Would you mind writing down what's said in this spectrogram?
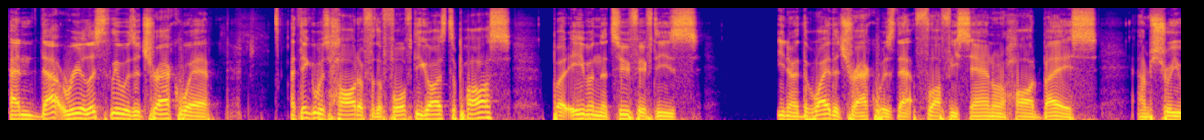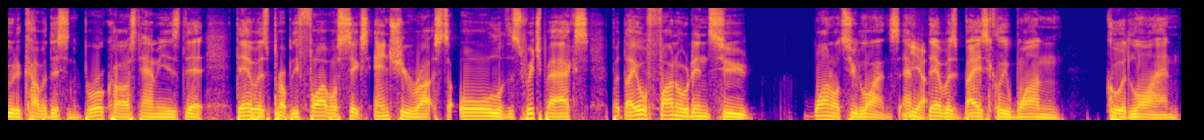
And that realistically was a track where I think it was harder for the 450 guys to pass, but even the 250s, you know, the way the track was that fluffy sand on a hard base. I'm sure you would have covered this in the broadcast, Hammy, is that there was probably five or six entry ruts to all of the switchbacks, but they all funneled into one or two lines. And Yeah. there was basically one good line.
